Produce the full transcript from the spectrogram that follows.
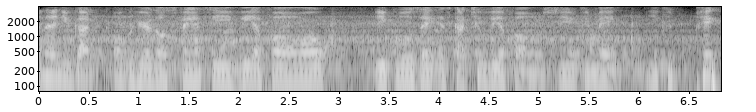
And then you've got over here those fancy VFO equals eight. It's got two VFOs, so you can make you could pick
